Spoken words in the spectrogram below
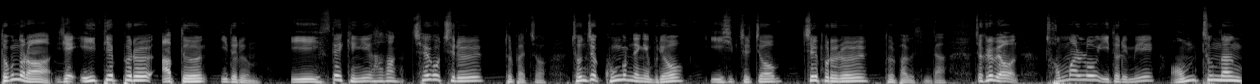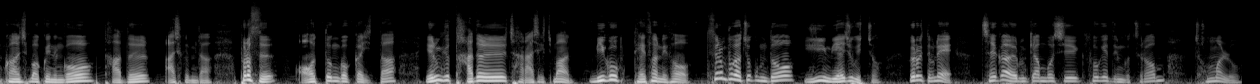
더군다나 이제 ETF를 앞둔 이더리움 이 스테이킹이 사상 최고치를 돌파했죠. 전체 공급량이 무려 27.7%를 돌파하고 있습니다. 자 그러면 정말로 이더리움이 엄청난 관심 받고 있는 거 다들 아실 겁니다. 플러스 어떤 것까지 있다? 여러분들 다들 잘 아시겠지만 미국 대선에서 트럼프가 조금 더 유의미해지고 있죠. 그렇기 때문에 제가 여러분께 한 번씩 소개해드린 것처럼 정말로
